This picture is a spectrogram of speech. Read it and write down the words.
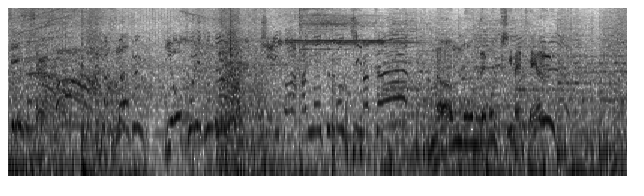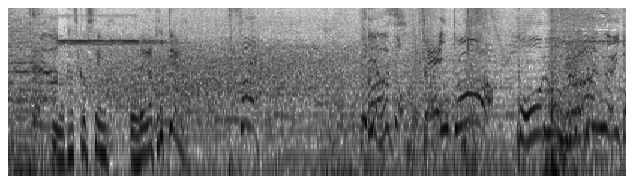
でだ。君横に飛んだ。キーパーするも決まった何本でも決めてやる。この勝ち越し点俺が取ってやる。それ。よし。フェイント。ボールを浮かせて抜いた。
